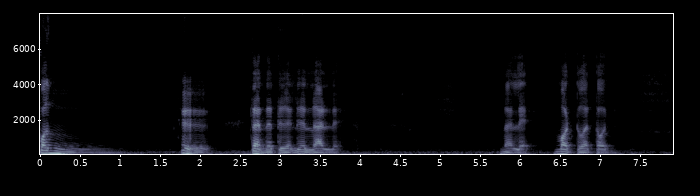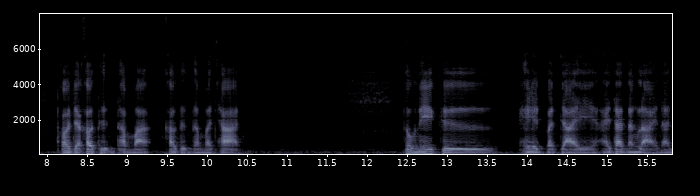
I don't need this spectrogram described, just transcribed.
ปึ้ง เออแต่สะเทือนเลื่อนลั่นเลย นั่นแหละ หมดตัวตน เขาจะเข้าถึงธรรมะ เข้าถึงธรรมชาติ ตรงนี้คือเหตุปัจจัยให้ท่านทั้งหลายนั้น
